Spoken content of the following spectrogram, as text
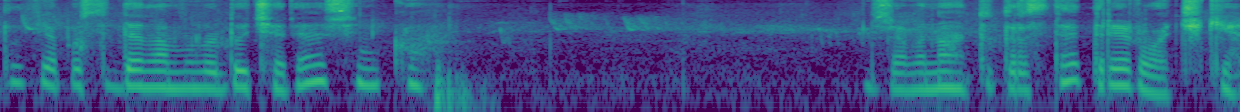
Тут я посадила молоду черешеньку. Вже вона тут росте три рочки.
